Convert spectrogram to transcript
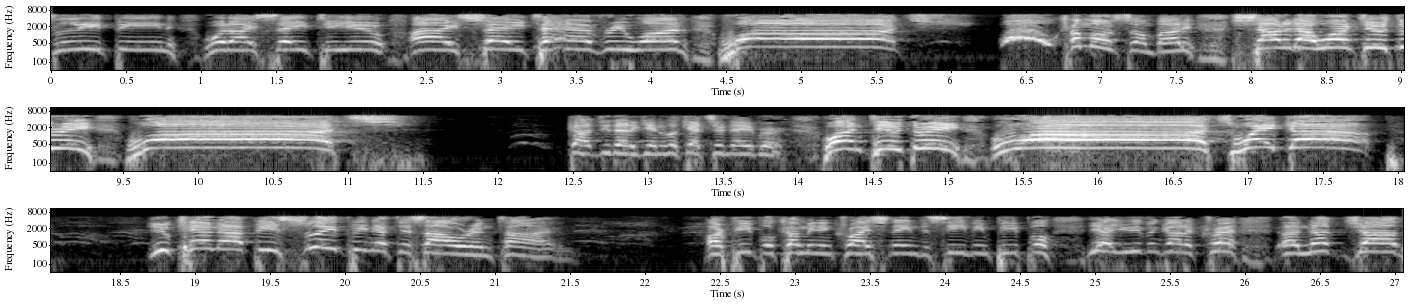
sleeping. What I say to you, I say to everyone, watch! Whoa! Come on, somebody. Shout it out. One, two, three. Watch! God, do that again. Look at your neighbor. One, two, three. Watch! Wake up! You cannot be sleeping at this hour and time. Are people coming in Christ's name deceiving people? Yeah, you even got a, crack, a nut job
